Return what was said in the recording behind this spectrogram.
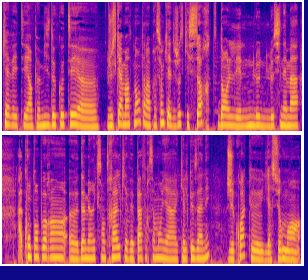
Qui avaient été un peu mises de côté jusqu'à maintenant tu as l'impression qu'il y a des choses qui sortent dans les, le, le, cinéma contemporain d'Amérique centrale qui avait pas forcément il y a quelques années? Je crois qu'il y a sûrement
